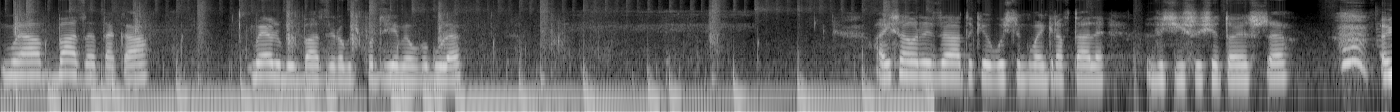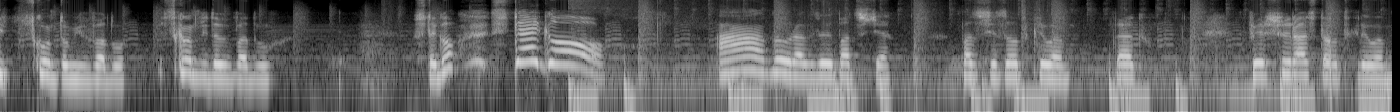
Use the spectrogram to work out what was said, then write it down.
moja baza taka. Bo ja lubię bazy robić pod ziemią w ogóle. A i sorry za takiego głośnego Minecrafta, ale wyciszy się to jeszcze. Ej, skąd to mi wypadło? Skąd mi to wypadło? Z tego? Z tego! A, dobra, widzę, patrzcie. Patrzcie, co odkryłem. Tak. Pierwszy raz to odkryłem.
